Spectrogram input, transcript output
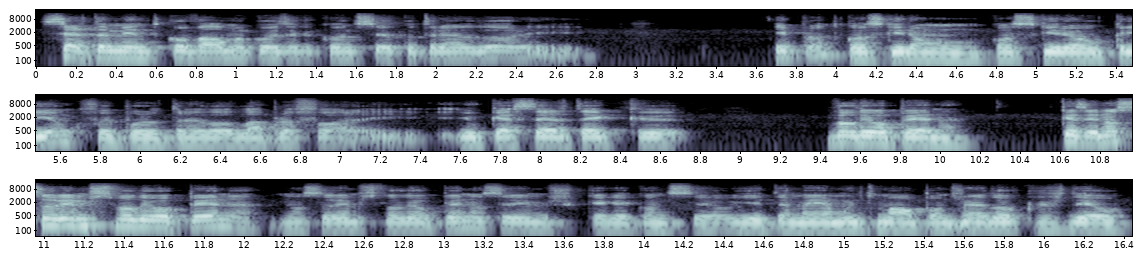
certamente que houve alguma coisa que aconteceu com o treinador e, e pronto, conseguiram, conseguiram o que queriam, que foi pôr o treinador de lá para fora. E, e o que é certo é que valeu a pena. Quer dizer, não sabemos se valeu a pena, não sabemos se valeu a pena, não sabemos o que é que aconteceu. E também é muito mal para um treinador que nos deu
